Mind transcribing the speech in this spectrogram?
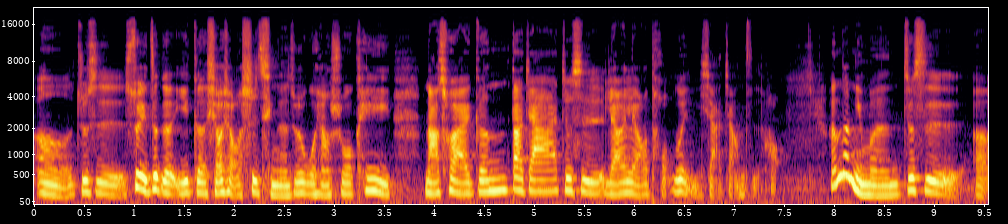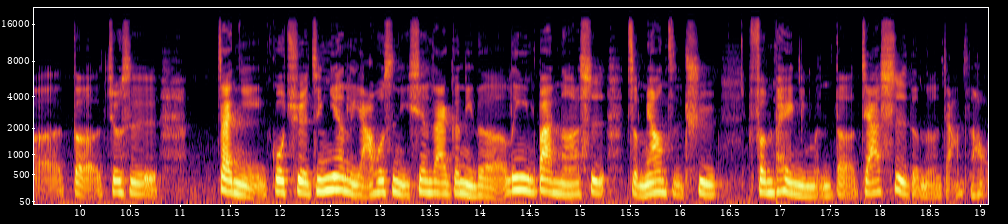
嗯，就是所以这个一个小小的事情呢，就是我想说可以拿出来跟大家就是聊一聊，讨论一下这样子，好。那你们就是呃的，就是在你过去的经验里啊，或是你现在跟你的另一半呢，是怎么样子去分配你们的家事的呢？这样子哈，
